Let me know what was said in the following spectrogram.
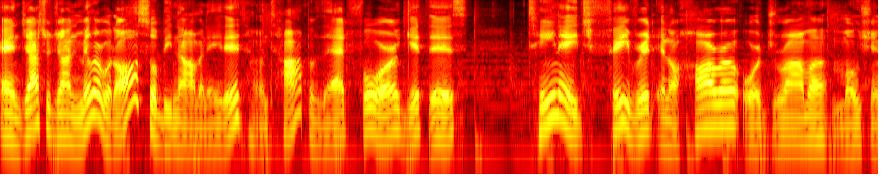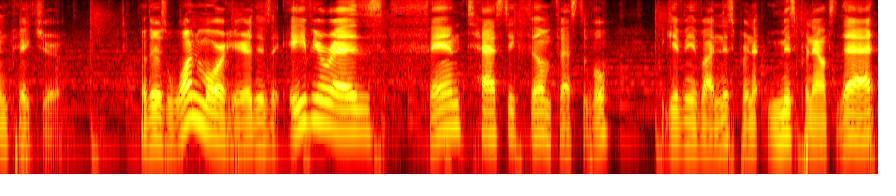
And Joshua John Miller would also be nominated, on top of that, for, get this, Teenage Favorite in a Horror or Drama Motion Picture. Now, there's one more here. There's the Avoriaz Fantastic Film Festival. Forgive me if I mispron- mispronounced that.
